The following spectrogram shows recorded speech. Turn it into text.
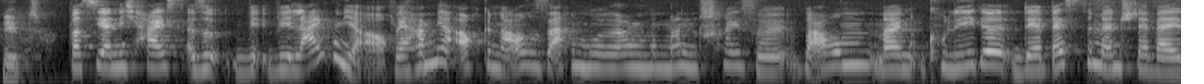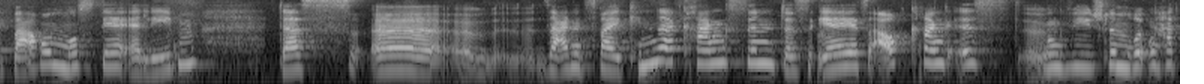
lebt. Was ja nicht heißt, also wir, wir, leiden ja auch. Wir haben ja auch genauso Sachen, wo wir sagen, Mann, scheiße, warum mein Kollege, der beste Mensch der Welt, warum muss der erleben, dass äh, seine zwei Kinder krank sind, dass er jetzt auch krank ist, irgendwie schlimmen Rücken hat,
